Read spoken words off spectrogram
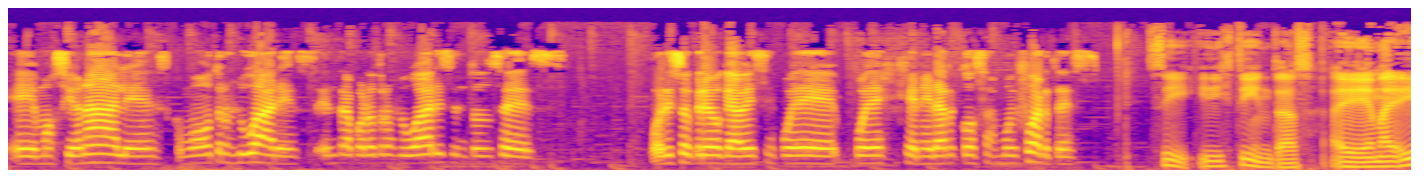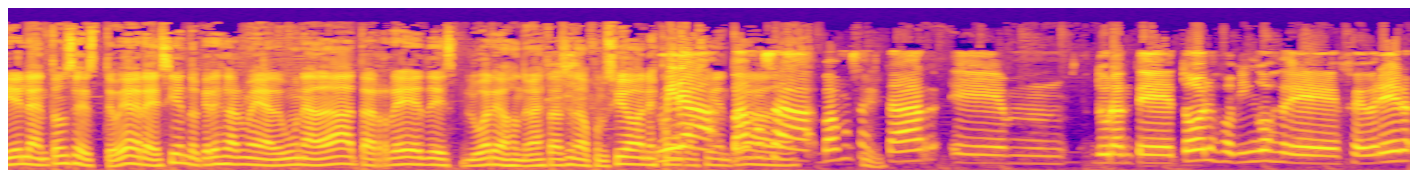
emocionales, como otros lugares, entra por otros lugares, entonces por eso creo que a veces puede, puede generar cosas muy fuertes. Sí, y distintas. Eh, Mariela, entonces te voy agradeciendo. ¿Querés darme alguna data, redes, lugares donde van a estar haciendo funciones? ¿Cómo Mira, vamos a, vamos a Sí. estar eh, durante todos los domingos de febrero,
